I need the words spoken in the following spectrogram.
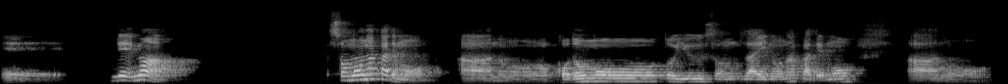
て。えー、で、まあ、その中でも、あの、子供という存在の中でも、あの、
